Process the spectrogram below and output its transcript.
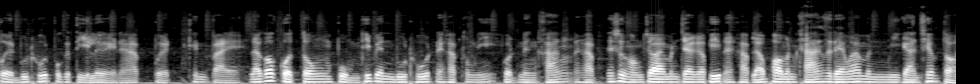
เปิดบลูทูธปกติเลยนะครับ เปิดขึ้นไป แล้วก็กดตรงปุ่มที่เป็นบลูทูธนะครับตรงนี้กด 1 ครั้งนะครับ ในส่วนของจอยมันจะกระพริบนะครับ แล้วพอมันค้างแสดงว่ามันมีการเชื่อมต่อ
